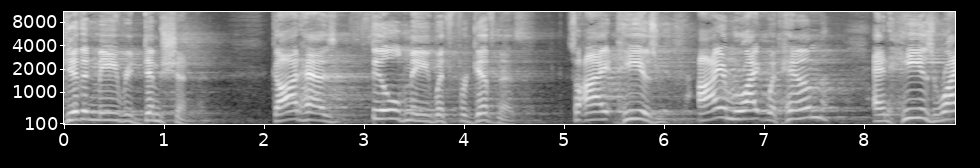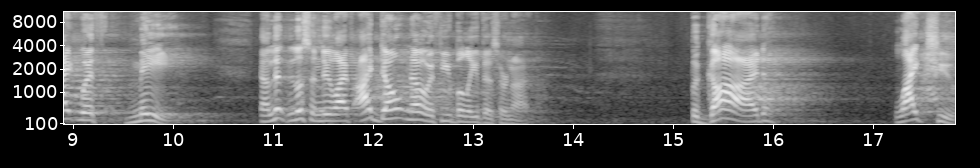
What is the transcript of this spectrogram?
given me redemption. God has filled me with forgiveness. So I, he is, I am right with him, and he is right with me. Now, listen, New Life, I don't know if you believe this or not, but God likes you.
